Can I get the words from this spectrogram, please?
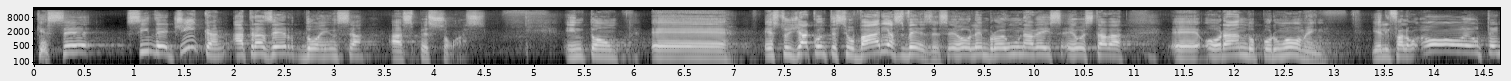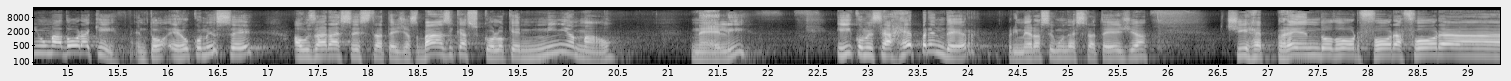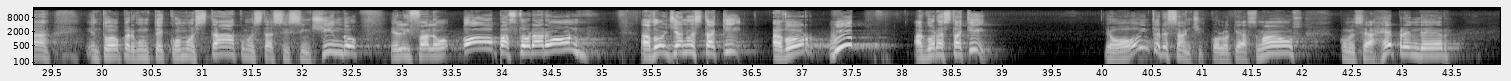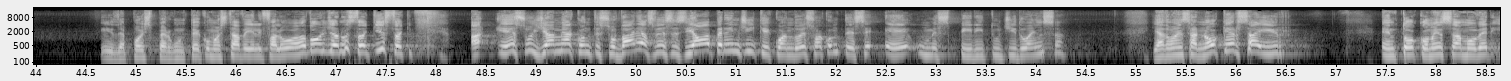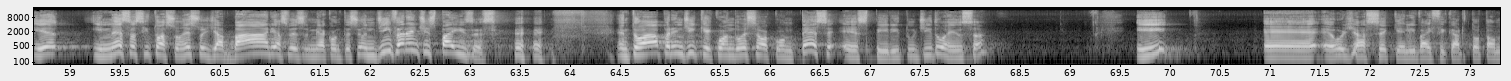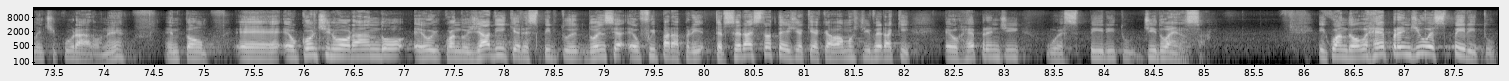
que se, se dedicam a trazer doença às pessoas. Então, é, isto já aconteceu várias vezes. Eu lembro uma vez eu estava eh, orando por um homem. E ele falou: Oh, eu tenho uma dor aqui. Então eu comecei a usar as estratégias básicas, coloquei minha mão nele e comecei a repreender. Primeira, segunda estratégia. Te repreendo, dor, fora, fora. Então eu perguntei como está, como está se sentindo. Ele falou: Oh, pastor Aaron, a dor já não está aqui. A dor, agora está aqui. Eu, oh, interessante. Coloquei as mãos, comecei a repreender e depois perguntei como estava e ele falou: a dor já não está aqui, está aqui. Ah, isso já me aconteceu várias vezes e eu aprendi que quando isso acontece é um espírito de doença. E a doença não quer sair, então começa a mover. E, e nessa situação, isso já várias vezes me aconteceu em diferentes países. então eu aprendi que quando isso acontece é espírito de doença. E é, eu já sei que ele vai ficar totalmente curado, né? Então, é, eu continuo orando. Eu, quando já vi que era espírito de doença, eu fui para a terceira estratégia que acabamos de ver aqui. Eu repreendi o espírito de doença. E quando eu repreendi o espírito,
